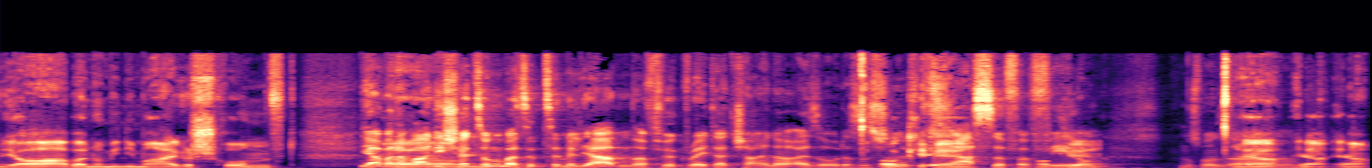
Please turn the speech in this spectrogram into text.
ja, aber nur minimal geschrumpft. Ja, aber da war die ähm, Schätzung immer 17 Milliarden ne, für Greater China. Also das ist schon okay. eine krasse Verfehlung. Okay. muss man sagen. Ja, ja, ja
